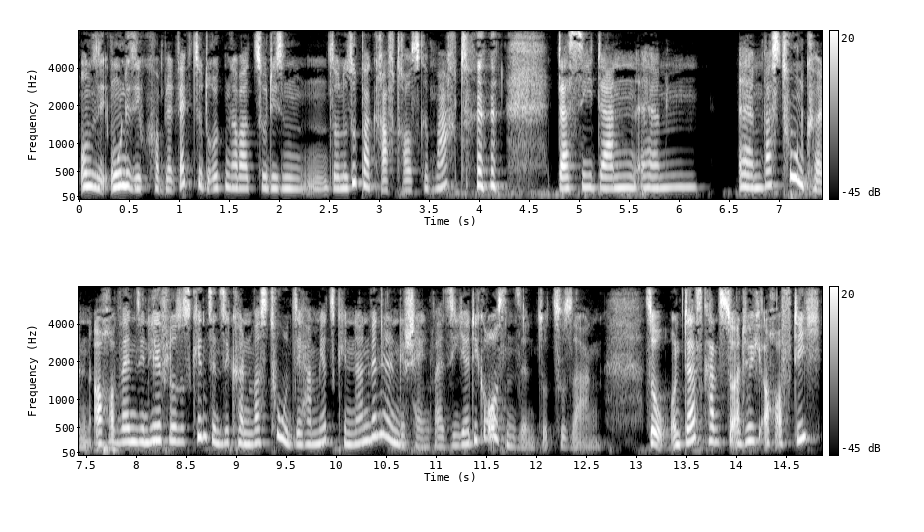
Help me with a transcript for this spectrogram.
ohne sie, ohne sie komplett wegzudrücken, aber zu diesem so eine Superkraft draus gemacht, dass sie dann ähm, ähm, was tun können. Auch wenn sie ein hilfloses Kind sind, sie können was tun. Sie haben jetzt Kindern Windeln geschenkt, weil sie ja die Großen sind sozusagen. So, und das kannst du natürlich auch auf dich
